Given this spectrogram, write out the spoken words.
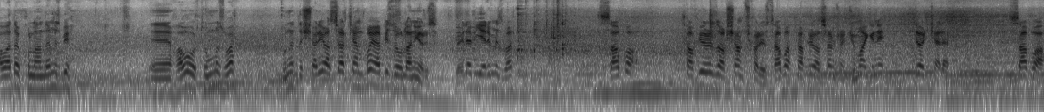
Havada kullandığımız bir e, hava hortumumuz var. Bunu dışarıya asarken bayağı bir zorlanıyoruz. Böyle bir yerimiz var. Sabah takıyoruz, akşam çıkarıyoruz. Sabah takıyoruz, akşam çıkarıyoruz. Cuma günü dört kere. Sabah,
